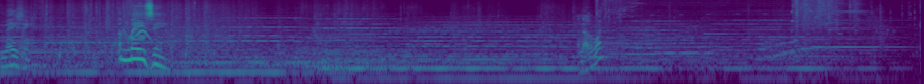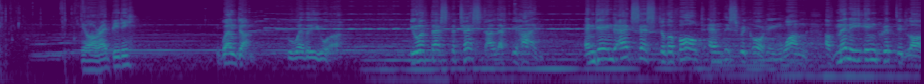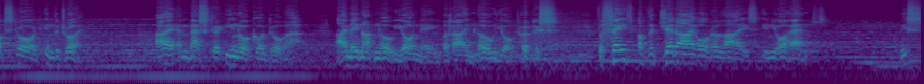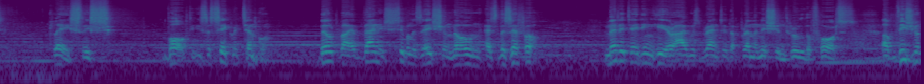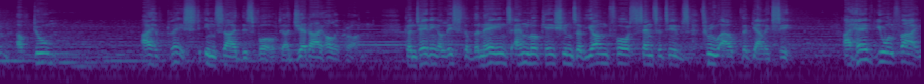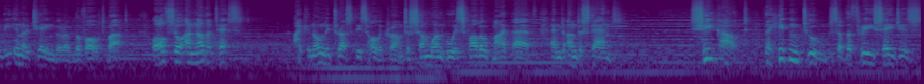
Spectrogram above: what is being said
Amazing. Amazing。Another one? You alright, BD? Well done, whoever you are. You have passed the test I left behind and gained access to the vault and this recording, one of many encrypted logs stored in the droid. I am Master Eno Cordova. I may not know your name, but I know your purpose. The fate of the Jedi Order lies in your hands. This place, this vault, is a sacred temple built by a vanished civilization known as the Zephyr. Meditating here, I was granted a premonition through the Force, a vision of doom. I have placed inside this vault a Jedi holocron containing a list of the names and locations of young Force sensitives throughout the galaxy. Ahead, you will find the inner chamber of the vault, but also another test. I can only trust this holocron to someone who has followed my path and understands. Seek out the hidden tombs of the three sages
